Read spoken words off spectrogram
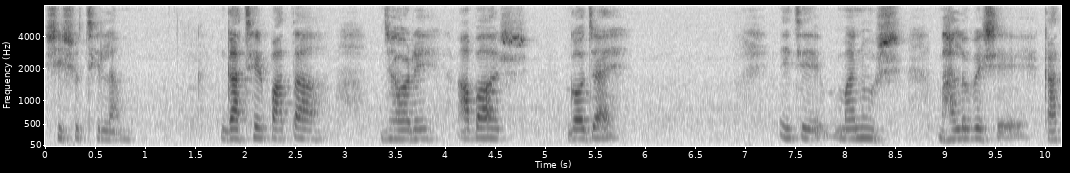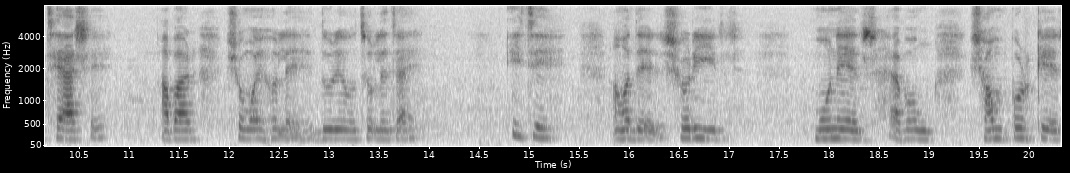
শিশু ছিলাম। গাছের পাতা ঝরে, আবার গজায়। এই যে মানুষ ভালোবেসে কাছে আসে, আবার সময় হলে দূরেও চলে যায়। এই যে আমাদের শরীর, মনের এবং সম্পর্কের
